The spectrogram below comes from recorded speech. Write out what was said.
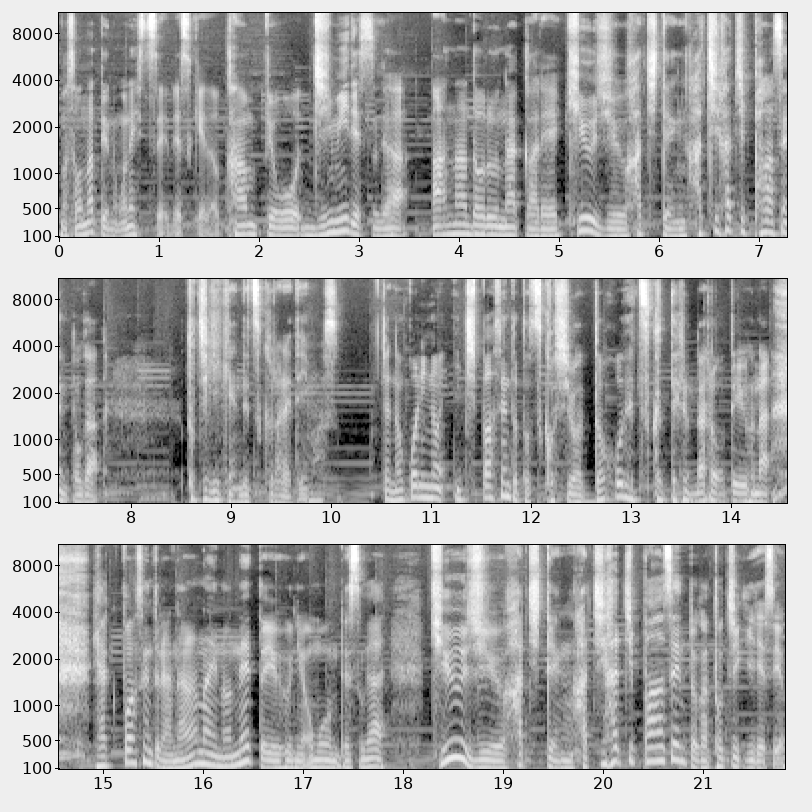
まあそんなっていうのもね失礼ですけどかんぴょう地味ですが侮る中で98.88%が栃木県で作られています。じゃあ残りの1%と少しはどこで作ってるんだろうというふうな100%にはならないのねというふうに思うんですが98.88%が栃木ですよ。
